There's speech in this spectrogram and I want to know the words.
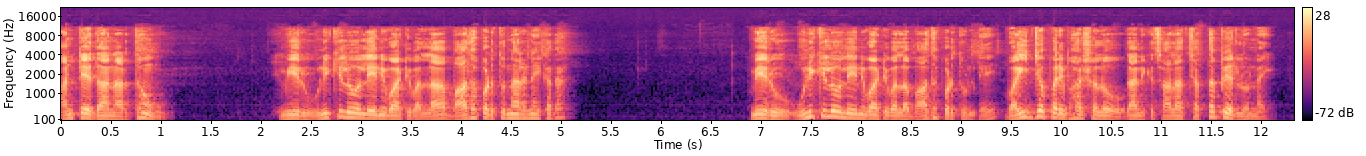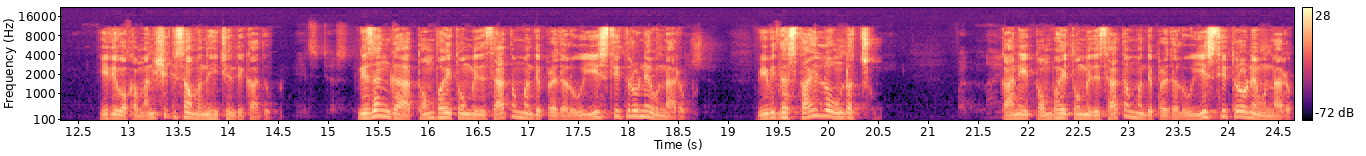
అంటే దాని అర్థం మీరు ఉనికిలో లేని వాటి వల్ల బాధపడుతున్నారనే కదా. మీరు ఉనికిలో లేని వాటి వల్ల బాధపడుతుంటే వైద్య పరిభాషలో దానికి చాలా చెత్త పేర్లున్నాయి. ఇది ఒక మనిషికి సంబంధించింది కాదు. నిజంగా తొంభై తొమ్మిది శాతం మంది ప్రజలు ఈ స్థితిలోనే ఉన్నారు. వివిధ స్థాయిల్లో ఉండొచ్చు. కానీ తొంభై తొమ్మిది శాతం మంది ప్రజలు ఈ స్థితిలోనే ఉన్నారు.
